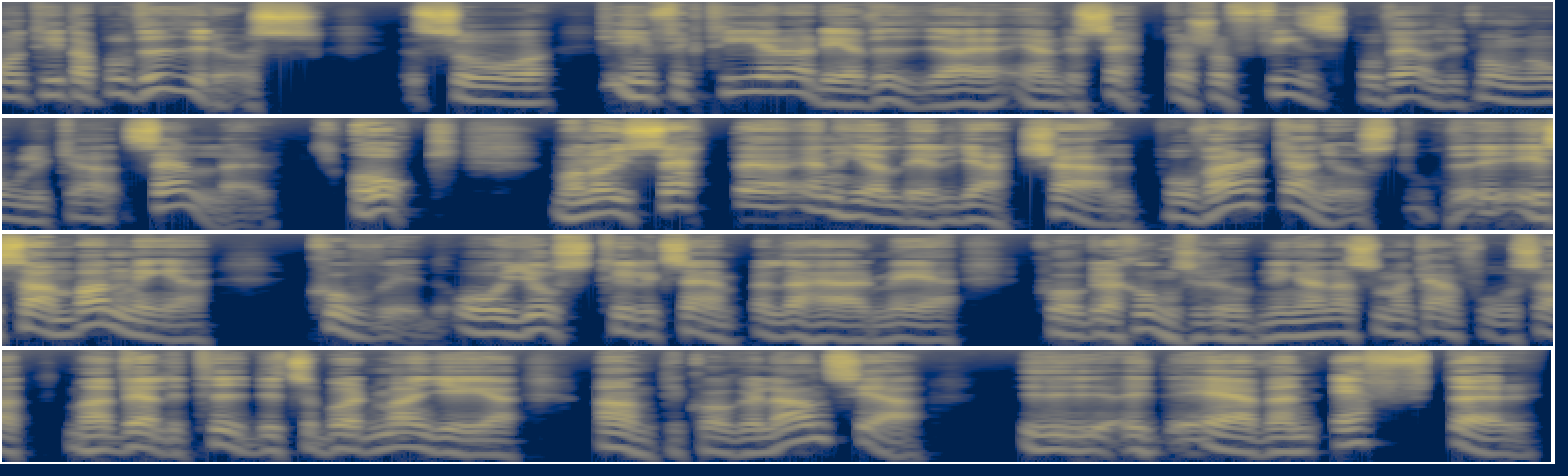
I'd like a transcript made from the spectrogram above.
Om vi tittar på virus så infekterar det via en receptor som finns på väldigt många olika celler. Och man har ju sett en hel del hjärt-kärlpåverkan just i samband med covid och just till exempel det här med koagulationsrubbningarna som man kan få så att man väldigt tidigt så började man ge antikoagulantia i, även efter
